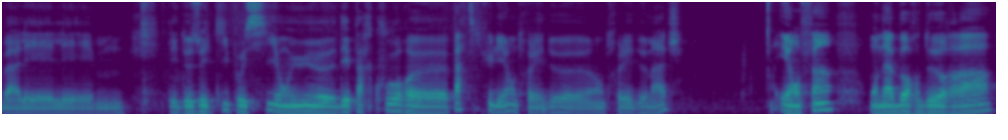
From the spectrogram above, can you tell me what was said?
bah, les, les, les, deux équipes aussi ont eu des parcours particuliers entre les deux, entre les deux matchs. Et enfin, on abordera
